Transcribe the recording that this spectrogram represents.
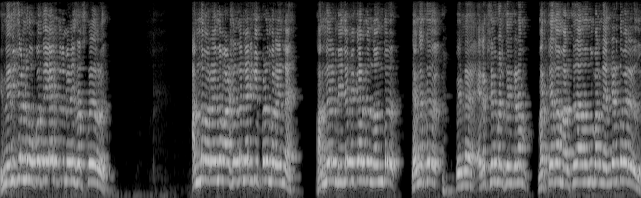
ഇന്ന് എനിക്കുണ്ട് മുപ്പത്തയ്യായിരത്തിന് മേളിൽ സബ്സ്ക്രൈബർ അന്ന് പറയുന്ന ഭാഷ തന്നെ ആയിരിക്കും ഇപ്പോഴും പറയുന്നത് അന്നേരം ബി ജെ പിക്കാർക്ക് നൊന്ത് ഞങ്ങൾക്ക് പിന്നെ ഇലക്ഷന് മത്സരിക്കണം മറ്റേതാ മറിച്ചതാണെന്നും പറഞ്ഞ് എന്റെ അടുത്ത് വരരുത്.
